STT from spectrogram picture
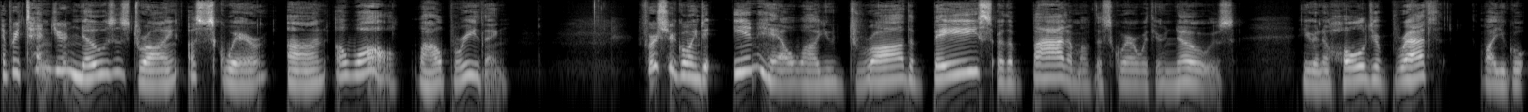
and pretend your nose is drawing a square on a wall while breathing. First, you're going to inhale while you draw the base or the bottom of the square with your nose. You're going to hold your breath while you go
